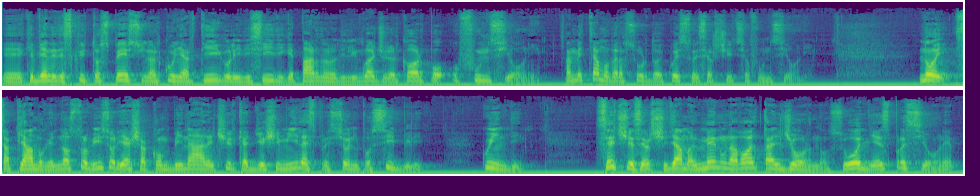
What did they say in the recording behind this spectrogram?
eh, che viene descritto spesso in alcuni articoli di siti che parlano di linguaggio del corpo, funzioni. Ammettiamo per assurdo che questo esercizio funzioni. Noi sappiamo che il nostro viso riesce a combinare circa 10.000 espressioni possibili. Quindi se ci esercitiamo almeno una volta al giorno su ogni espressione,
